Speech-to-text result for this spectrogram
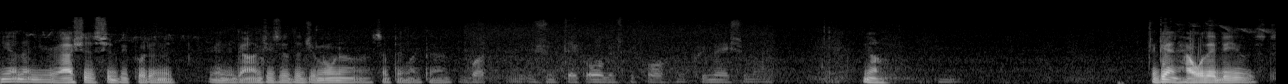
Yeah, and then your ashes should be put in the in the Ganges or the Jamuna or something like that. But you shouldn't take organs before cremation. No. Mm. Again, how will they be used?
